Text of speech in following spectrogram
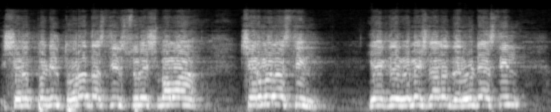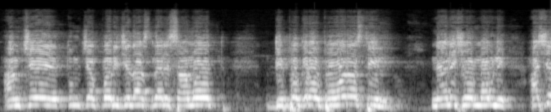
शरद पाटील थोरात असतील सुरेश मामा चेअरमन असतील या रमेश नाना धनवटे असतील आमचे तुमच्या परिचित असणारे सामंत दीपकराव पवार असतील ज्ञानेश्वर माऊली असे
